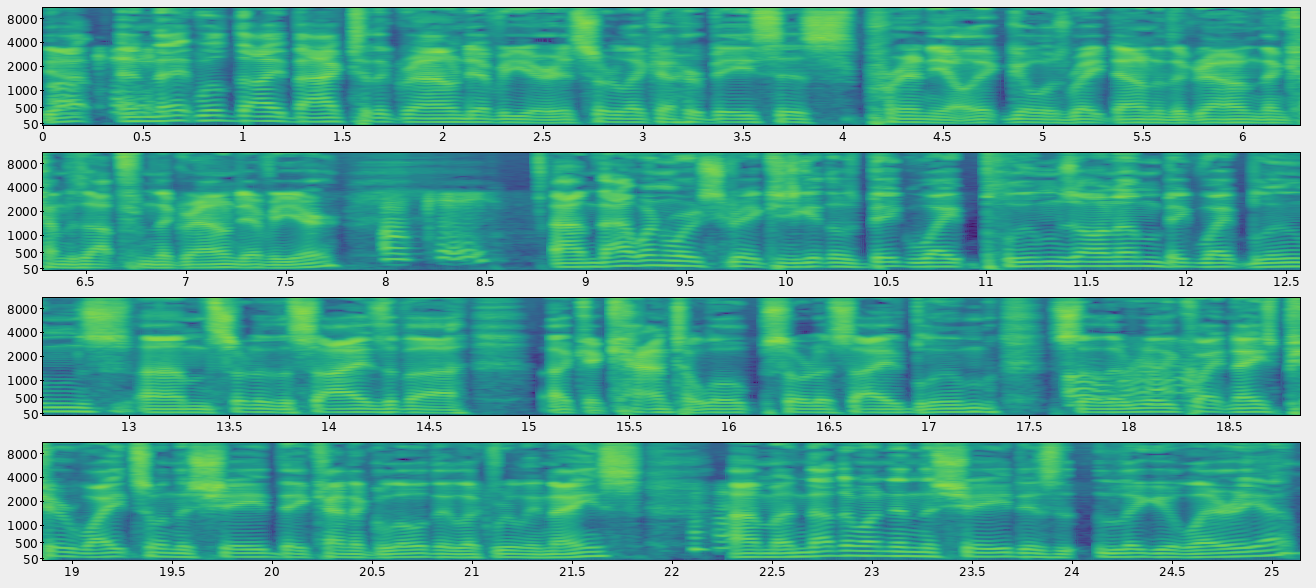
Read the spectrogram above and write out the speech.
Yeah, Okay. and that will die back to the ground every year. It's sort of like a herbaceous perennial. It goes right down to the ground and then comes up from the ground every year. okay. Um, that one works great because you get those big white plumes on them, big white blooms, um, sort of the size of a like a cantaloupe sort of size bloom. So Oh, they're really quite nice, pure white. So in the shade, they kind of glow. They look really nice. Mm-hmm. Um, another one in the shade is Ligularia.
